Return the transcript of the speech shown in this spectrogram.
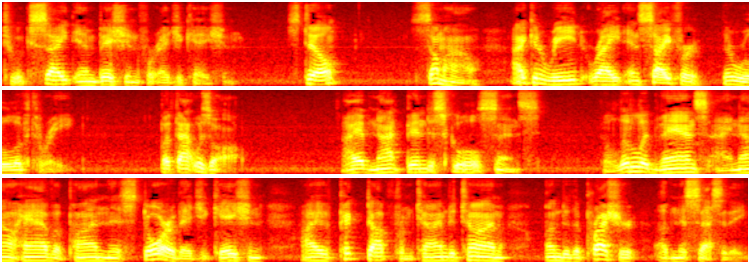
to excite ambition for education. Still, somehow, I could read, write, and cipher the rule of three. But that was all. I have not been to school since. The little advance I now have upon this store of education I have picked up from time to time under the pressure of necessity.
